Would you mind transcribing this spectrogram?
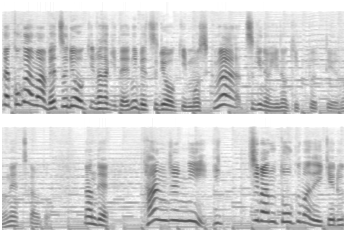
だここはまあ別料金、まあ、さっき言ったように別料金もしくは次の日の切符っていうのをね使うとなんで単純に一番遠くまで行ける、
